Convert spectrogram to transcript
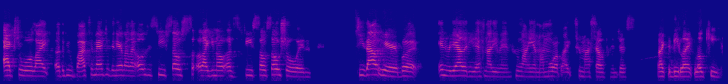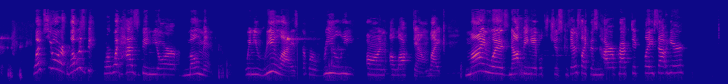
actual like other people boxing matches and everybody like, oh, she's so, so like you know, uh, she's so social and she's out here, but in reality, that's not even who I am. I'm more of like to myself and just like to be like low key. What's your what was be, or what has been your moment when you realized that we're really on a lockdown? Like mine was not being able to just because there's like this chiropractic place out here,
